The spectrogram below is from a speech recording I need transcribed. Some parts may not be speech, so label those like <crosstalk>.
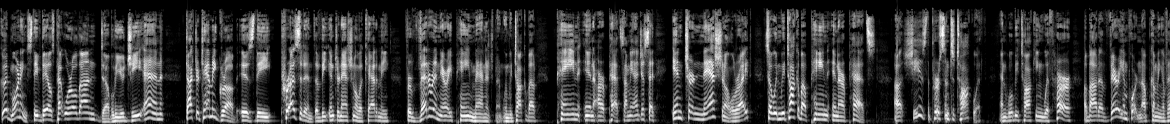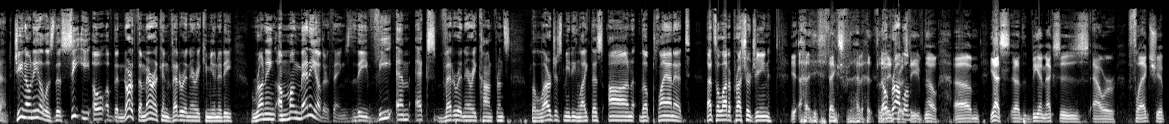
Good morning, Steve Dale's Pet World on WGN. Dr. Tammy Grubb is the president of the International Academy for Veterinary Pain Management. When we talk about pain in our pets, I mean, I just said international, right? So when we talk about pain in our pets, uh, she is the person to talk with. And we'll be talking with her about a very important upcoming event. Gene O'Neill is the CEO of the North American Veterinary Community running, among many other things, the VMX Veterinary Conference, the largest meeting like this on the planet. That's a lot of pressure, Gene. Yeah, <laughs> thanks for that. For that no intro, problem. Steve. No, um, yes, uh, the VMX is our flagship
